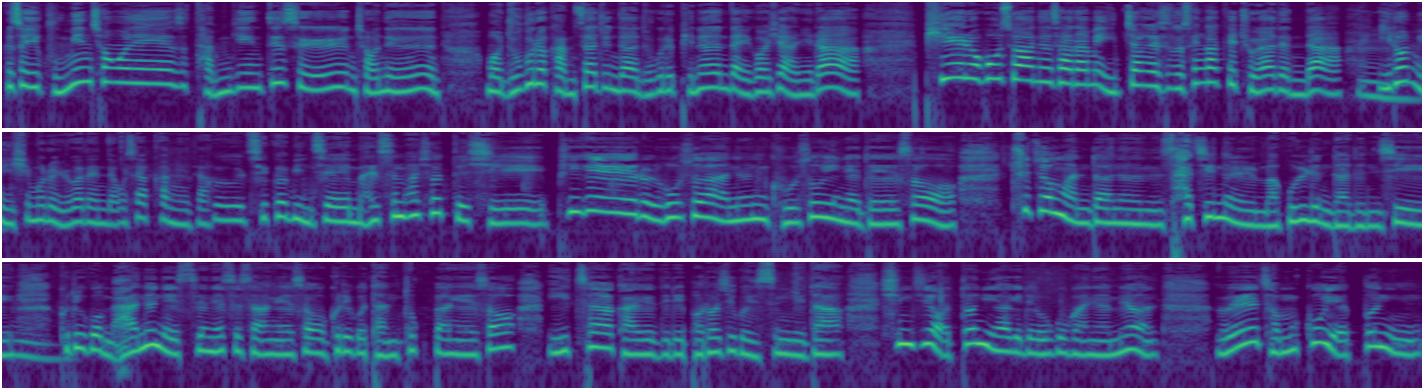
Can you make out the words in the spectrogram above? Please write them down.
그래서 이 국민청원에서 담긴 뜻은 저는 뭐 누구를 감싸준다, 누구를 비난한다 이것이 아니라 피해를 호소하는 사람의 입장에서도 생각해 줘야 된다. 음. 이런 민심으로 읽어야 된다고 생각합니다. 그 지금 이제 말씀하셨듯이 피해를 호소하는 고소인에 대해서 추정한다는 사진을 막 올린다든지 음. 그리고 많은 SNS상에서 그리고 단톡방에서 2차 가해들이 벌어지고 있습니다. 심지어 어떤 이야기들이 오고 가냐면 왜 젊고 예쁜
